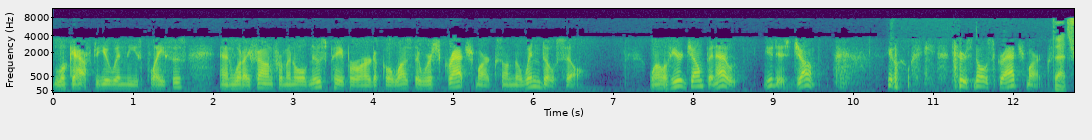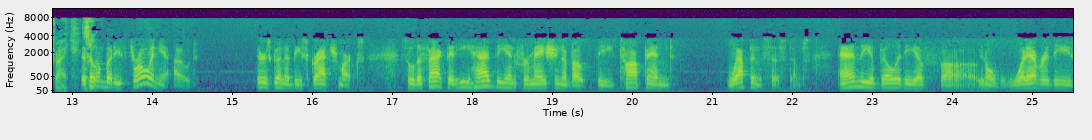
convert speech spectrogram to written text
look after you in these places. And what I found from an old newspaper article was there were scratch marks on the windowsill. Well, if you're jumping out, you just jump. you know, there's no scratch marks. That's right. If so, somebody's throwing you out, there's going to be scratch marks. So the fact that he had the information about the top end weapon systems and the ability of uh, you know whatever these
